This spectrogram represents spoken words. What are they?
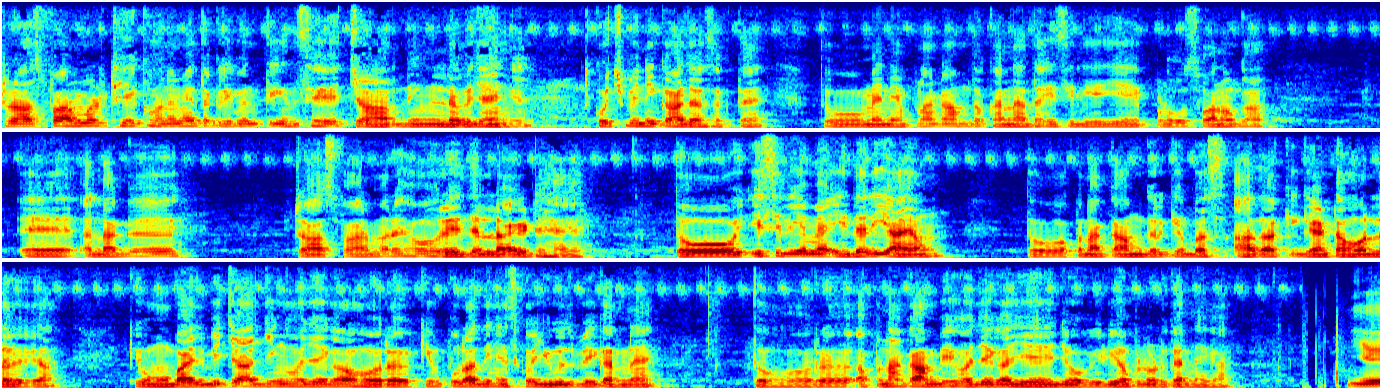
ट्रांसफार्मर ठीक होने में तकरीबन तीन से चार दिन लग जाएँगे। कुछ भी नहीं कहा जा सकता है। तो मैंने अपना काम तो करना था इसीलिए ये पड़ोस वालों का ए, अलग ट्रांसफार्मर है और इधर लाइट है। तो इसलिए मैं इधर ही आया हूँ। तो अपना काम करके बस आधा की घंटा और लगेगा। क्यों मोबाइल भी चार्जिंग हो जाएगा और क्यों पूरा दिन इसको यूज़ भी करना है। तो और अपना काम भी हो जाएगा ये जो वीडियो अपलोड करने का। ये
